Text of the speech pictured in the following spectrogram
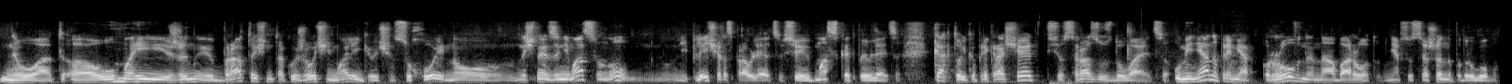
Вот. А у моей жены брат точно такой же, очень маленький, очень сухой, но начинает заниматься, ну, ну и плечи расправляются, все, и масса какая-то появляется. Как только прекращает, все сразу сдувается. У меня, например, ровно наоборот. У меня все совершенно по-другому.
